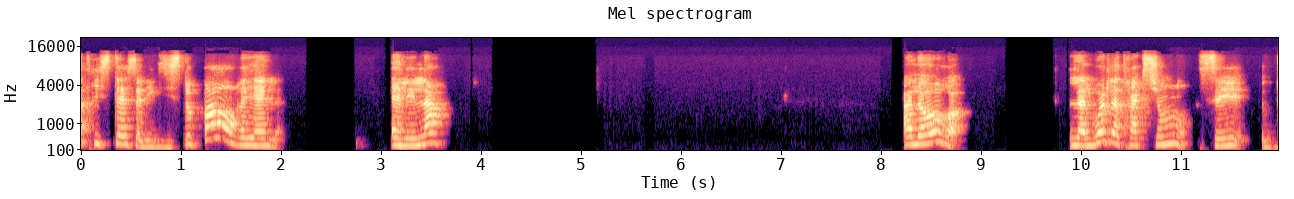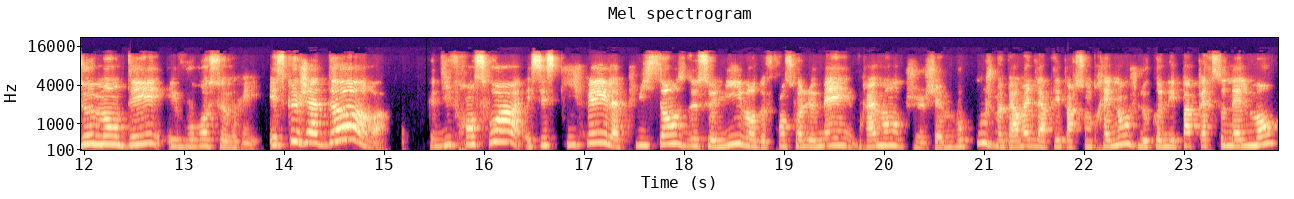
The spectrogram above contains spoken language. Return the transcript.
la tristesse, elle n'existe pas en réel. Elle est là. Alors, la loi de l'attraction, c'est demander et vous recevrez. Et ce que j'adore que dit François, et c'est ce qui fait la puissance de ce livre de François Lemay, vraiment que j'aime beaucoup. Je me permets de l'appeler par son prénom, je ne le connais pas personnellement,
